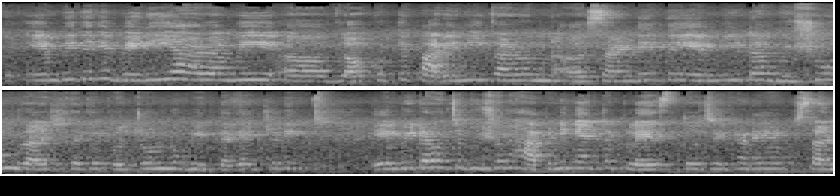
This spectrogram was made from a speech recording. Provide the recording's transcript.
তো এমবি থেকে বেরিয়ে আর আমি ব্লগ করতে পারিনি কারণ সানডেতে এমবিটা ভীষণ রাশ থাকে প্রচণ্ড ভিড় থাকে। অ্যাকচুয়ালি এমবিটা হচ্ছে ভীষণ হ্যাপেনিং একটা প্লেস তো যেখানে sun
